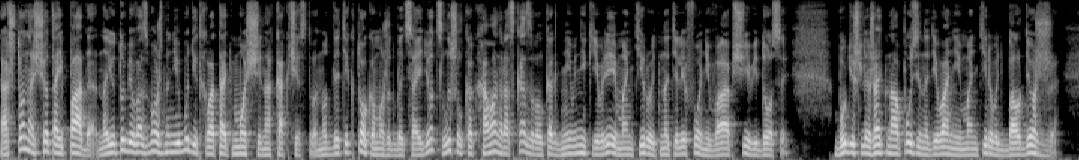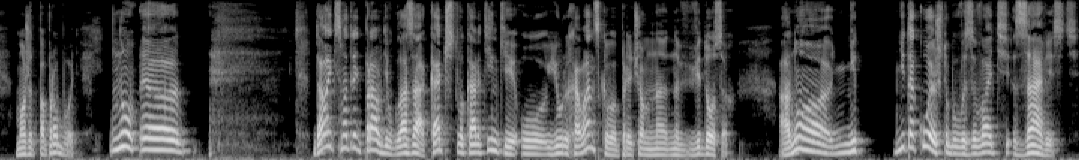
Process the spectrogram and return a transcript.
А что насчет айпада? На ютубе, возможно, не будет хватать мощи на качество, но для тиктока, может быть, сойдет. Слышал, как Хаван рассказывал, как дневник еврея монтирует на телефоне вообще видосы. Будешь лежать на опузе на диване и монтировать балдеж же. Может попробовать? Ну, э, давайте смотреть правде в глаза. Качество картинки у Юры Хованского, причем на, на видосах, оно не, не такое, чтобы вызывать зависть.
